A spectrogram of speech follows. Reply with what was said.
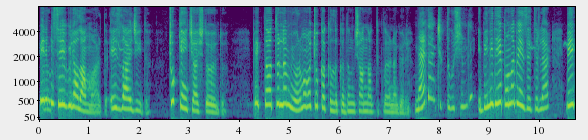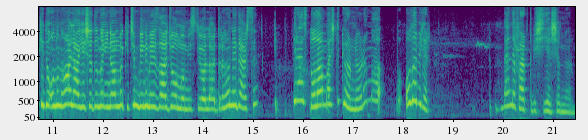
Benim bir sevgili halam vardı. Eczacıydı. Çok genç yaşta öldü. Pek de hatırlamıyorum ama çok akıllı kadınmış anlattıklarına göre. Nereden çıktı bu şimdi? E beni de hep ona benzetirler. Belki de onun hala yaşadığına inanmak için benim eczacı olmamı istiyorlardır. Ha ne dersin? Biraz dolambaçlı görünüyor ama olabilir. Ben de farklı bir şey yaşamıyorum.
